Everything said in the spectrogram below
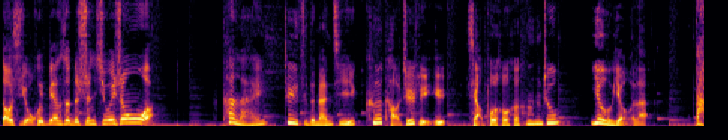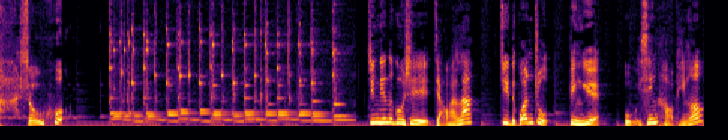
倒是有会变色的神奇微生物。看来这次的南极科考之旅，小泼猴和哼哼猪又有了大收获。今天的故事讲完啦，记得关注订阅。五星好评哦！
